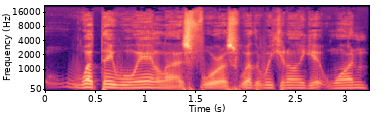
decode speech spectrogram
what they will analyze for us, whether we can only get one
